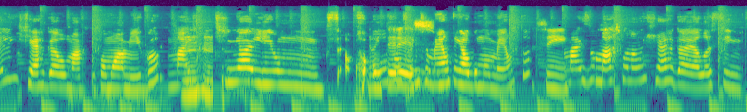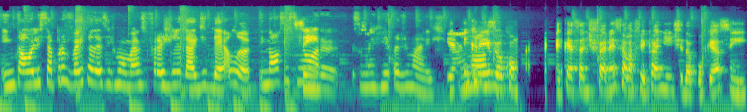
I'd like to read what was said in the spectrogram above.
Ellie enxerga o Marco como um amigo, mas Uhum. tinha ali um. um interesse. sentimento em algum momento. Sim. Mas o Marco não enxerga ela assim. Então ele se aproveita desses momentos de fragilidade dela. E nossa senhora, isso me irrita demais. E é incrível como é que essa diferença ela fica nítida, porque assim,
